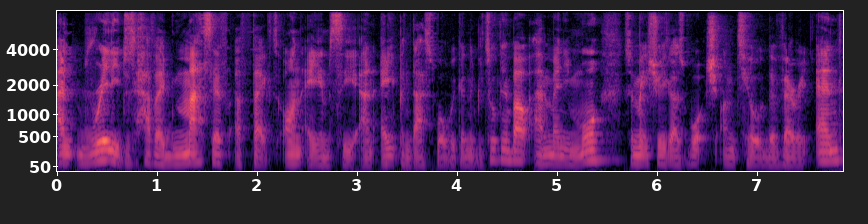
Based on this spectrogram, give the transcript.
and really just have a massive effect on AMC and Ape. And that's what we're going to be talking about and many more. So make sure you guys watch until the very end.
